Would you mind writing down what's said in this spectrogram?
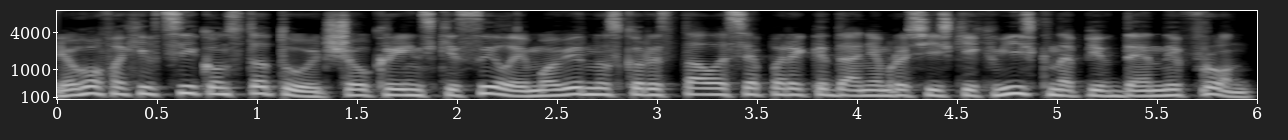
Його фахівці констатують, що українські сили ймовірно скористалися перекиданням російських військ на південний фронт,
